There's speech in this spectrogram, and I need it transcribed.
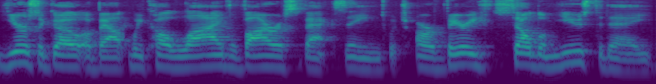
years ago about we call live virus vaccines, which are very seldom used today,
